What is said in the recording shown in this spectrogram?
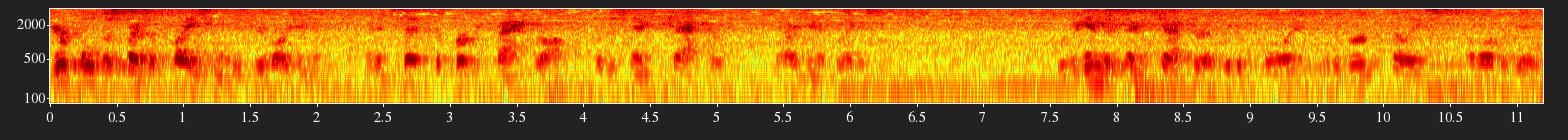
Europe holds a special place in the history of our unit, and it sets the perfect backdrop for this next chapter in our unit's legacy. We begin this next chapter as we deploy to the birthplace of our brigade.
